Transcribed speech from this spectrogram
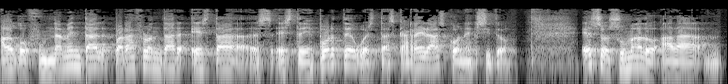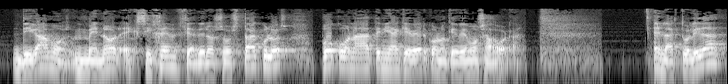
algo fundamental para afrontar este deporte o estas carreras con éxito. Eso sumado a la, digamos, menor exigencia de los obstáculos, poco o nada tenía que ver con lo que vemos ahora. En la actualidad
